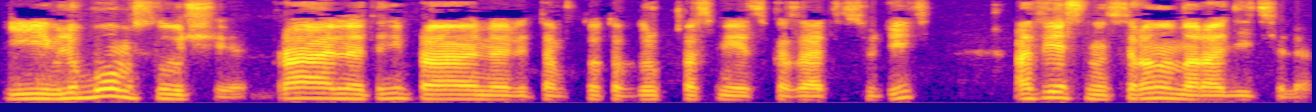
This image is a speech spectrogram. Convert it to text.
И в любом случае, правильно это неправильно, или там кто-то вдруг посмеет сказать и судить, ответственность все равно на родителя.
